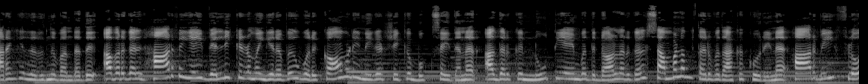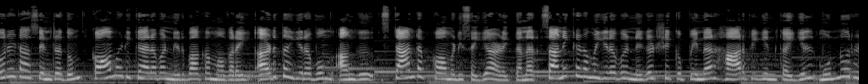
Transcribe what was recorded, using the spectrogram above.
அரங்கிலிருந்து வந்தது. அவர்கள் ஹார்வியை வெள்ளிக்கிழமை இரவு ஒரு காமெடி நிகழ்ச்சிக்கு புக் செய்தனர். அதற்கு நூத்தி ஐம்பது டாலர்கள் சம்பளம் தருவதாக கூறினர். ஹார்வி புளோரிடா சென்றதும் காமெடி கேரவன் நிர்வாகம் அவரை அடுத்த இரவும் அங்கு ஸ்டாண்ட் அப் காமெடி செய்ய அழைத்தனர். சனிக்கிழமை இரவு நிகழ்ச்சிக்கு பின்னர் ஹார்வியின் கையில் முன்னூறு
